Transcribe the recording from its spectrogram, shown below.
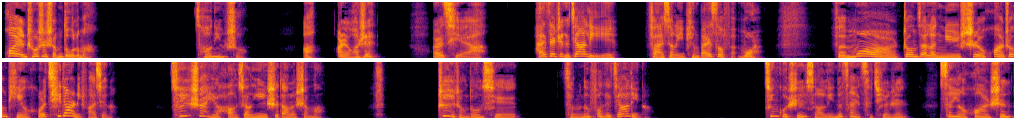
化验出是什么毒了吗？”曹宁说：“啊，二氧化砷，而且啊，还在这个家里发现了一瓶白色粉末，粉末装在了女士化妆品盒气垫里发现的。”崔帅也好像意识到了什么，这种东西。怎么能放在家里呢？经过沈小林的再次确认，三氧化二砷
